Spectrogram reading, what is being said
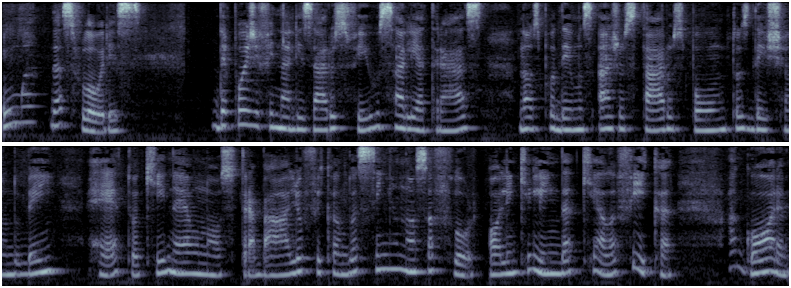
uma das flores. Depois de finalizar os fios ali atrás, nós podemos ajustar os pontos, deixando bem reto aqui, né, o nosso trabalho, ficando assim a nossa flor. Olhem que linda que ela fica. Agora,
